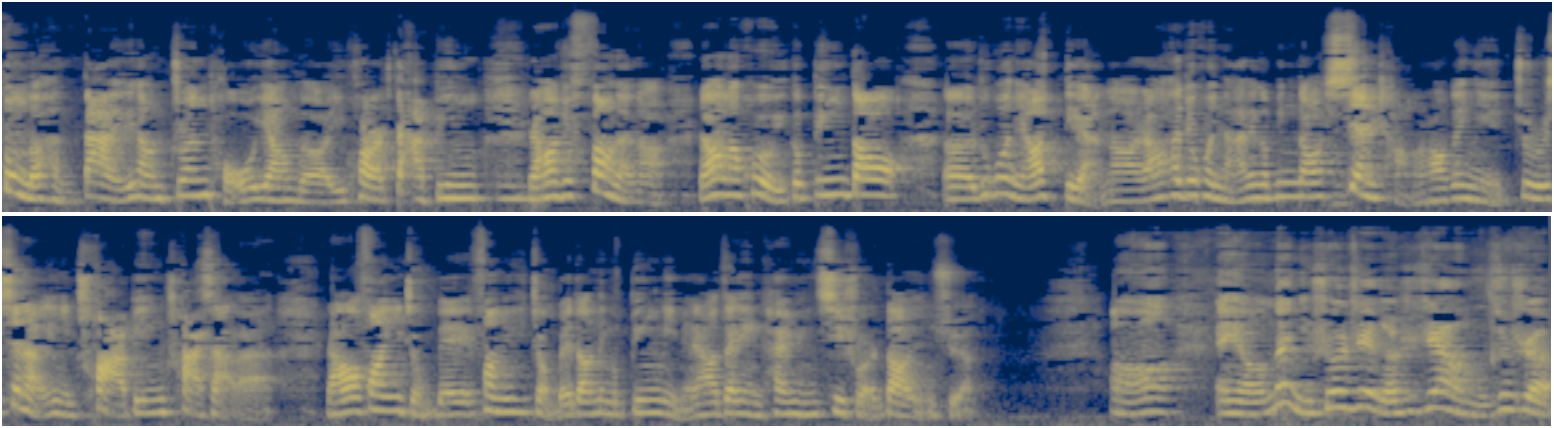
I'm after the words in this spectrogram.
冻的很大的一个像砖头一样的一块大冰，然后就放在那儿，然后呢会有一个冰刀，呃，如果你要点呢，然后他就会拿那个冰刀现场，然后给你就是现场给你歘冰歘下来，然后放一整杯放进一整杯到那个冰里面，然后再给你开一瓶汽水倒进去。哦，哎呦，那你说这个是这样子，就是，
